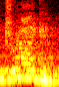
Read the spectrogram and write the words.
The dragon.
